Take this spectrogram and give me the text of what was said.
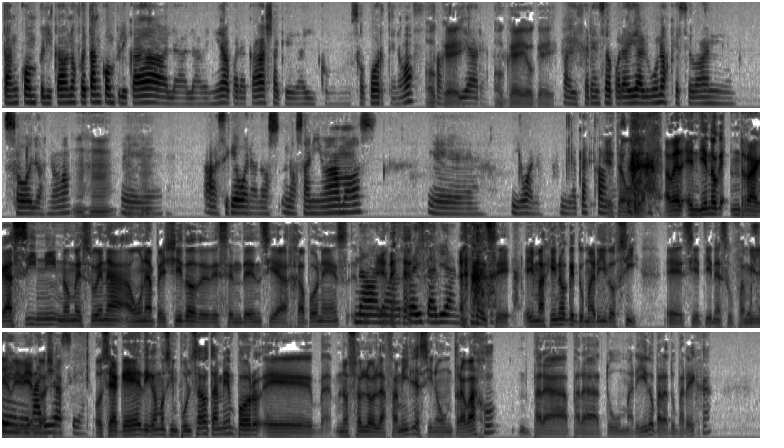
tan complicado, no fue tan complicada la, la venida para acá, ya que hay como un soporte, ¿no? Ok, Familiar. ok, ok. A diferencia por ahí de algunos que se van solos, ¿no? Eh, ujú. así que bueno, nos, nos animamos eh, y bueno, y acá estamos. Está muy bien. A ver, entiendo que Ragazzini no me suena a un apellido de descendencia japonés. No, no, En- re italiano. sí, e imagino que tu marido sí, eh, si tiene su familia Sí, viviendo marido allá. sí. O sea que, digamos, impulsados también por eh, no solo la familia, sino un trabajo para, para tu marido, para tu pareja.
